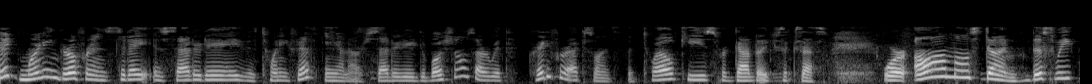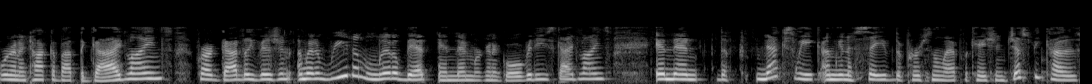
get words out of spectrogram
Good morning, girlfriends. Today is Saturday the 25th, and our Saturday devotionals are with Created for Excellence, the 12 keys for godly success. We're almost done. This week we're going to talk about the guidelines for our godly vision. I'm going to read a little bit and then we're going to go over these guidelines. And then the next week I'm going to save the personal application just because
